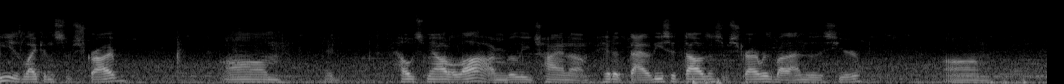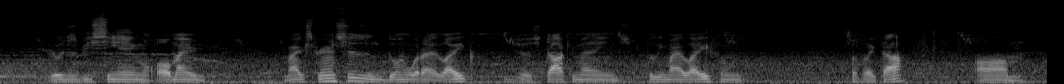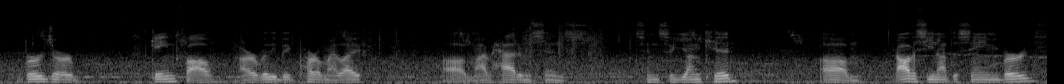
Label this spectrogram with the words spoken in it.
please like and subscribe. Um, it helps me out a lot. I'm really trying to hit a, at least a thousand subscribers by the end of this year. Um, you'll just be seeing all my my experiences and doing what I like, just documenting just really my life and stuff like that. Um, birds are game fowl are a really big part of my life. Um, I've had them since since a young kid. Um, obviously not the same birds.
